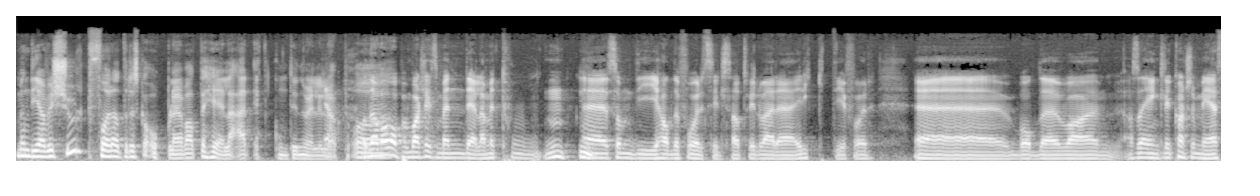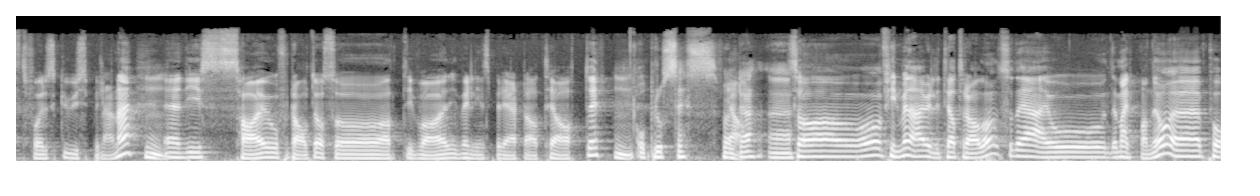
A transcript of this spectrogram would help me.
men de har vi skjult for at dere skal oppleve at det hele er et kontinuerlig Ja. løp. Og det var åpenbart liksom en del av metoden Mm. eh, som de hadde forestilt seg at ville være riktig for eh, både var Altså egentlig kanskje mest for skuespillerne. Mm. Eh, de sa jo, fortalte jo også at de var veldig inspirert av teater. mm, og prosess, følte Ja. jeg. Eh, Så, og filmen er veldig teatral òg, så det jo Det merker man jo. eh, På,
